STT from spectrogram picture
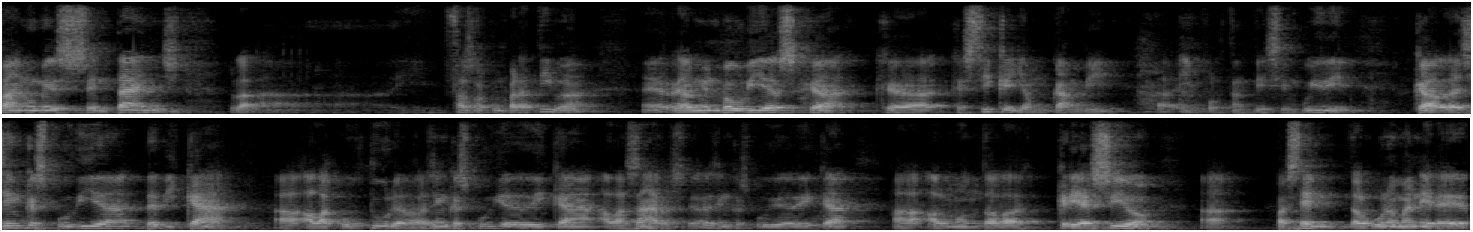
fa només 100 anys, la, i fas la comparativa, eh, realment veuries que, que, que sí que hi ha un canvi eh, importantíssim. Vull dir, que la gent que es podia dedicar a, a la cultura, la gent que es podia dedicar a les arts, eh, la gent que es podia dedicar a, al món de la creació, eh, passem d'alguna manera eh,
